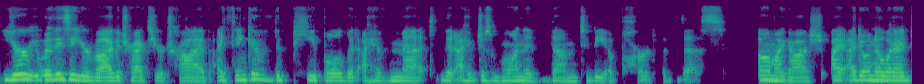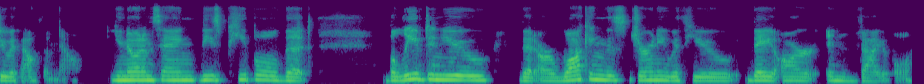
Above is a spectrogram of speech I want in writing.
your what do they say your vibe attracts your tribe. I think of the people that i have met that i have just wanted them to be a part of this. Oh my gosh i, I don't know what i'd do without them now. You know what i'm saying? These people that believed in you that are walking this journey with you they are invaluable.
